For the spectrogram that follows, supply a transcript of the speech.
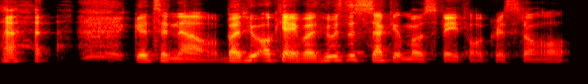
Good to know. But who? Okay, but who's the second most faithful, Crystal?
